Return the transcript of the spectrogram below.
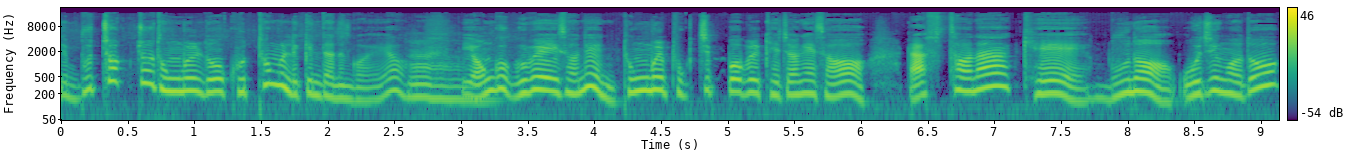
무척주 동물도 고통을 느낀다는 거예요. 음. 영국 의회에서는 동물 복지법을 개정해서 랍스터나 게, 문어, 오징어도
